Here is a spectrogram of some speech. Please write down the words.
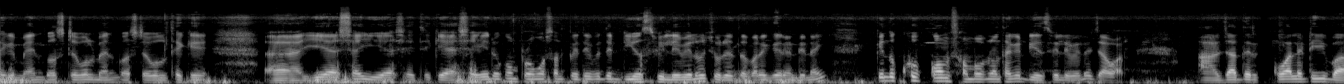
থেকে ম্যান কনস্টেবল ম্যান কনস্টেবল থেকে ইয়ে আসাই ইয়ে এএসআই থেকে এসআই এরকম প্রমোশন পেতে পেতে ডিএসপি লেভেলেও চলে যেতে পারে গ্যারেন্টি নাই। কিন্তু খুব কম সম্ভাবনা থাকে ডিএসপি লেভেলে যাওয়ার। আর যাদের কোয়ালিটি বা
